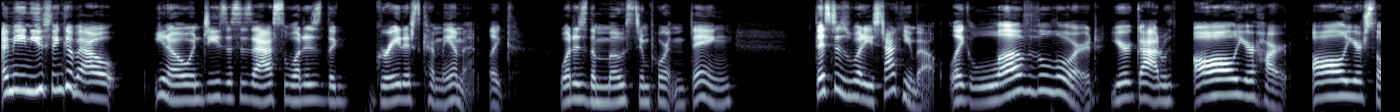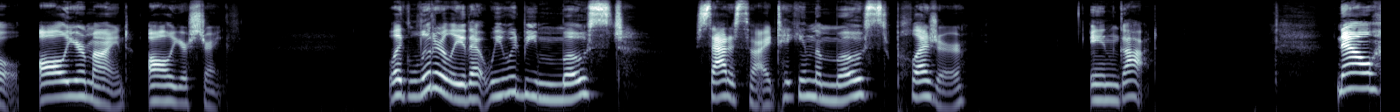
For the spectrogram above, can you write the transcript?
I mean you think about you know when jesus is asked what is the greatest commandment like what is the most important thing this is what he's talking about. Like, love the Lord your God with all your heart, all your soul, all your mind, all your strength. Like, literally, that we would be most satisfied, taking the most pleasure in God. Now,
